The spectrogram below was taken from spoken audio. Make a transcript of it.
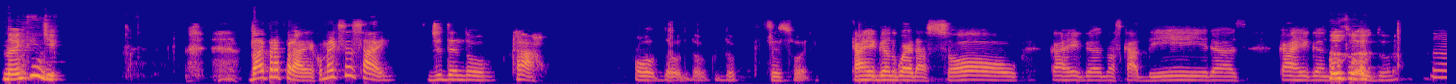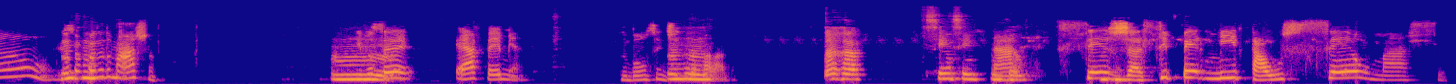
Não entendi. Vai pra praia. Como é que você sai de dentro do carro? Ou do, do, do que vocês forem? Carregando guarda-sol, carregando as cadeiras, carregando tudo. Não, isso é coisa do macho. Hum. E você é a fêmea, no bom sentido uhum. da palavra. Aham. Uhum. Sim, sim. Tá? Seja, uhum. se permita o seu macho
